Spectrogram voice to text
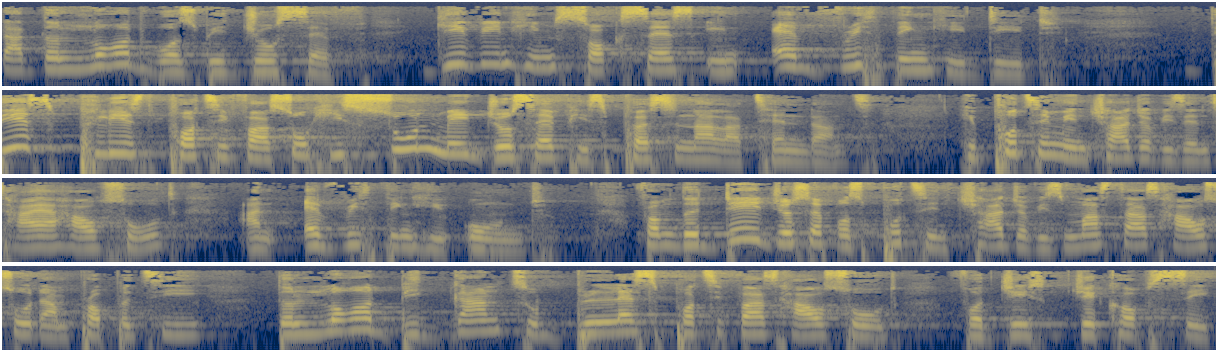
that the Lord was with Joseph, giving him success in everything he did. This pleased Potiphar, so he soon made Joseph his personal attendant. He put him in charge of his entire household and everything he owned. From the day Joseph was put in charge of his master's household and property, the Lord began to bless Potiphar's household for Jacob's sake,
